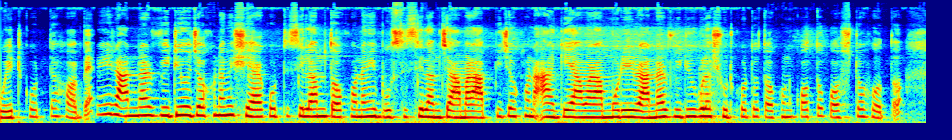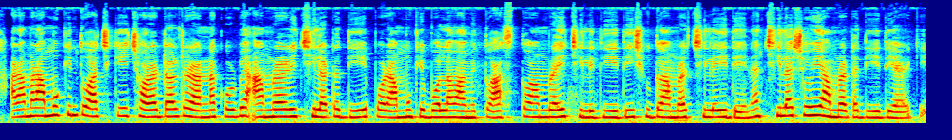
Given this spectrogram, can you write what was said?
ওয়েট করতে হবে। এই রান্নার ভিডিও যখন আমি শেয়ার করতেছিলাম, তখন আমি বুঝতেছিলাম যে আমার আপ্পি যখন আগে আমার আম্মুর এই রান্নার ভিডিওগুলো শ্যুট করতো, তখন কত কষ্ট হতো। আর আমার আম্মু কিন্তু আজকে এই ছড়ার ডালটা রান্না করবে। আমরা এই ছিলাটা দিয়ে পর আম্মুকে বললাম, আমি তো আজ তো আমরাই ছিলে দিয়ে দিই, শুধু আমরা ছিলেই দেই না ছিলা সহি আমরাটা দিয়ে দিই আর কি।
